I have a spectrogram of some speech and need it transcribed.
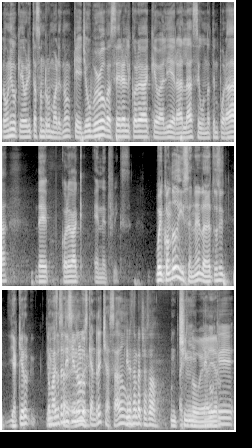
lo único que ahorita son rumores, ¿no? Que Joe Burrow va a ser el coreback que va a liderar la segunda temporada de coreback en Netflix. Güey, ¿cuándo dicen, eh? La neta sí. Ya quiero. ya Nomás quiero están saber, diciendo los que han rechazado. ¿Quiénes han rechazado? Un chingo, güey. Tengo ayer. que.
